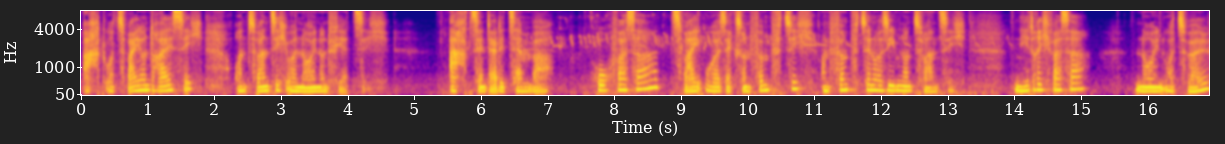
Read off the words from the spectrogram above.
8.32 Uhr und 20.49 Uhr. 18. Dezember. Hochwasser 2.56 Uhr und 15.27 Uhr. Niedrigwasser 9.12 Uhr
